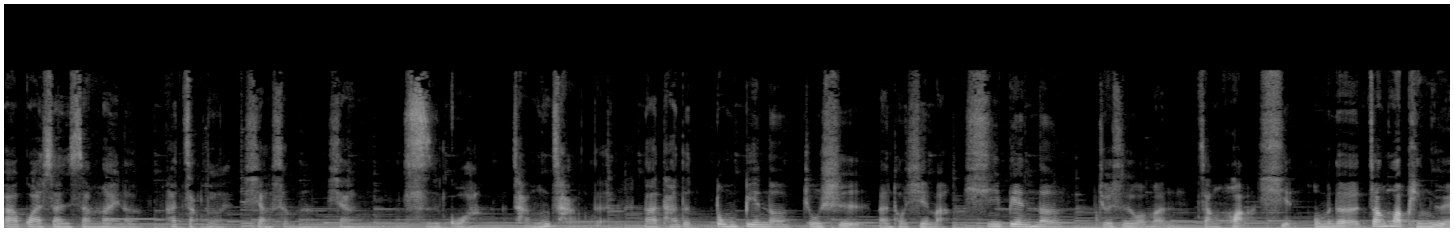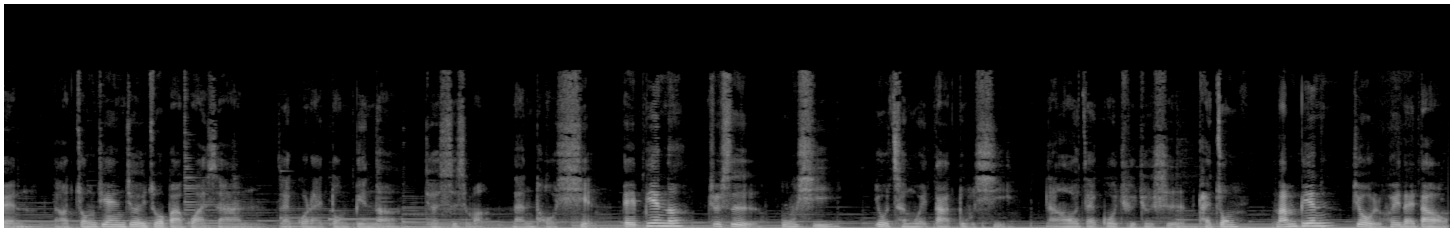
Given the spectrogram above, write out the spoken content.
八卦山山脉呢，它长得像什么？像丝瓜，长长的。那它的东边呢，就是南投县嘛，西边呢就是我们彰化县，我们的彰化平原，然后中间就一座八卦山，再过来东边呢就是什么南投县，北边呢就是乌溪，又称为大肚溪，然后再过去就是台中，南边就会来到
